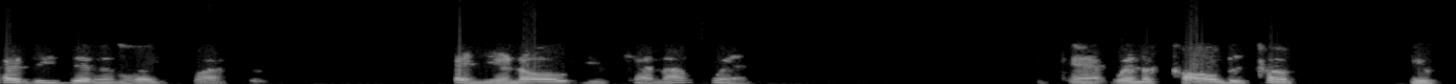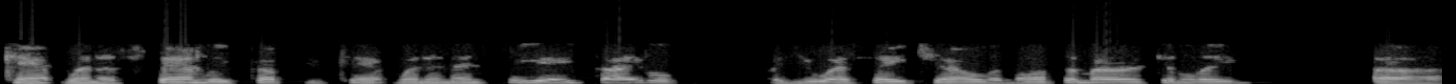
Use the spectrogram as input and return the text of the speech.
as he did in Lake Placid. And you know, you cannot win you can't win a Calder Cup. You can't win a Stanley Cup. You can't win an NCAA title, a USHL, a North American League, uh,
